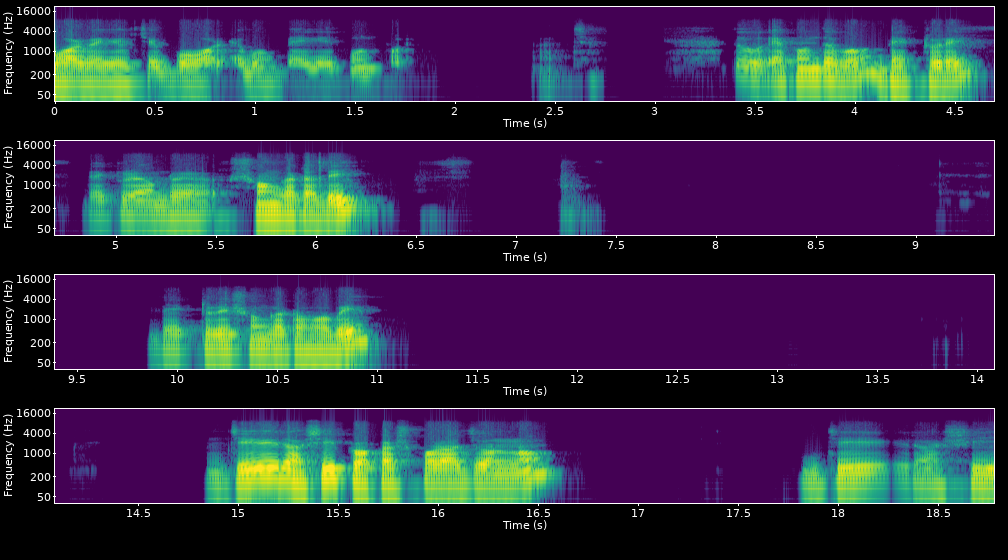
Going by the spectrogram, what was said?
ভর ব্যাগ হচ্ছে ভর এবং ব্যাগের গুণফল। আচ্ছা। তো এখন দেখো ভেক্টরে ভেক্টরে আমরা সংজ্ঞাটা দিই। ভেক্টরের সংজ্ঞাটা হবে যে রাশি প্রকাশ করার জন্য, যে রাশি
